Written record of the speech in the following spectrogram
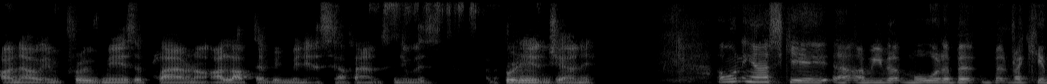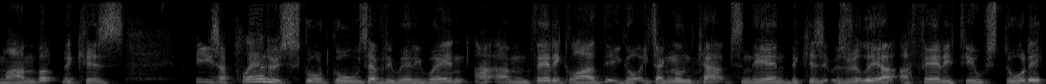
I know it improved me as a player, and I, I loved every minute of Southampton. It was a brilliant journey. I want to ask you a wee bit more about, about Rickie Lambert because he's a player who's scored goals everywhere he went. I, am very glad that he got his England caps in the end because it was really a, a fairy tale story.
